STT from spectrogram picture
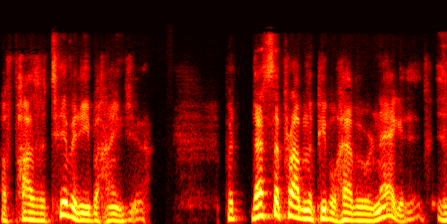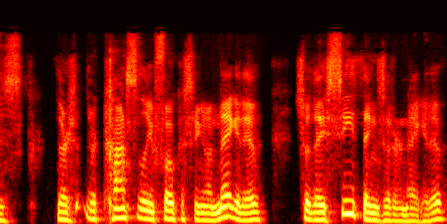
of positivity behind you. But that's the problem that people have who are negative is they're they're constantly focusing on negative so they see things that are negative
